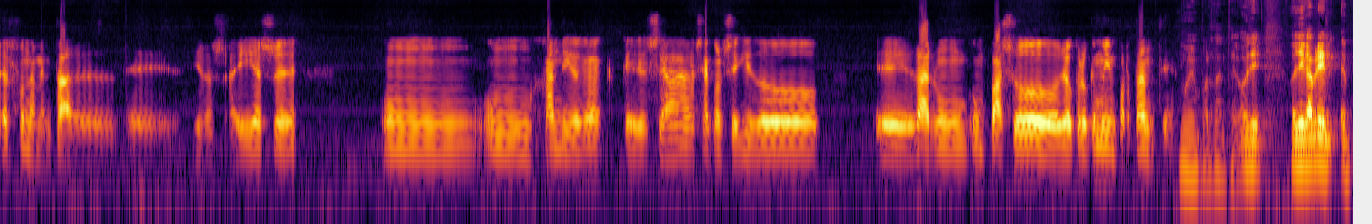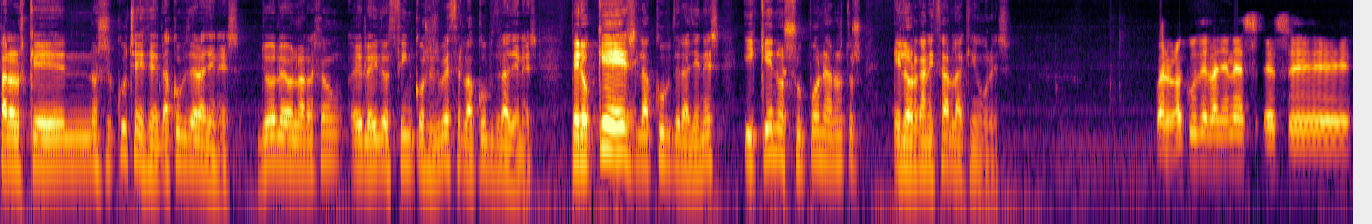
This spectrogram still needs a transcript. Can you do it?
es fundamental. Eh, ahí es eh, un, un handicap que se ha, se ha conseguido dar un, paso, yo creo que muy importante. Muy importante. Oye, oye Gabriel, para los que nos escuchan, dicen la CUP de la Llenés. Yo leo en la región, he leído cinco o seis veces la CUP de la Llenés. Pero, ¿qué es la CUP de la Llenés y qué nos supone a nosotros el organizarla aquí en Ores? Bueno, la CUD de la Llanés es eh,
